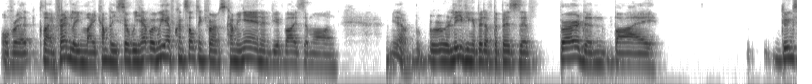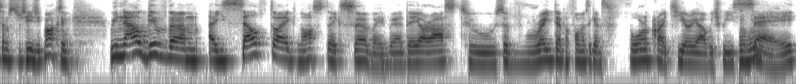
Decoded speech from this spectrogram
over at Client Friendly, my company. So we have when we have consulting firms coming in and we advise them on, you know, relieving a bit of the business burden by doing some strategic marketing. We now give them a self-diagnostic survey where they are asked to sort of rate their performance against four criteria, which we Mhm. say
